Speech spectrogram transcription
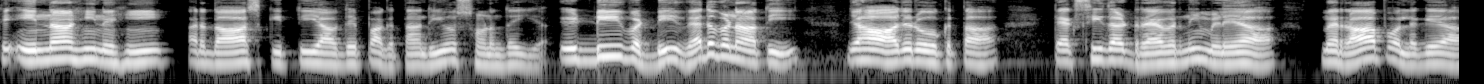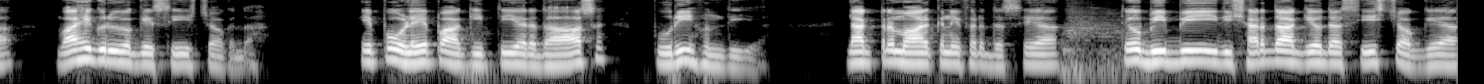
ਤੇ ਇੰਨਾ ਹੀ ਨਹੀਂ, ਅਰਦਾਸ ਕੀਤੀ ਆਪਦੇ ਭਗਤਾਂ ਦੀ, ਉਹ ਸੁਣਦਾ ਹੀ ਆ। ਏਡੀ ਵੱਡੀ ਵਿਧ ਬਣਾਤੀ, ਜਹਾਜ਼ ਰੋਕਤਾ, ਟੈਕਸੀ ਦਾ ਡਰਾਈਵਰ ਨਹੀਂ ਮਿਲਿਆ, ਮੈਂ ਰਾਹ ਭੁੱਲ ਗਿਆ, ਵਾਹਿਗੁਰੂ ਅੱਗੇ ਸੀਸ ਚੌਕਦਾ। ਇਹ ਭੋਲੇ ਭਾ ਕੀਤੀ ਅਰਦਾਸ ਪੂਰੀ ਹੁੰਦੀ ਆ। ਡਾਕਟਰ ਮਾਰਕ ਨੇ ਫਿਰ ਦੱਸਿਆ ਤੇ ਉਹ ਬੀਬੀ ਦੀ ਸ਼ਰਧਾ ਅੱਗੇ ਉਹਦਾ ਸੀਸ ਝੁਕ ਗਿਆ।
